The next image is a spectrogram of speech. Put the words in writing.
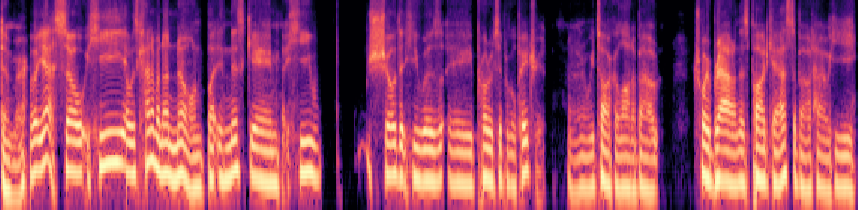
Denver. But yeah, so he was kind of an unknown, but in this game, he showed that he was a prototypical Patriot. And we talk a lot about Troy Brown on this podcast about how he,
